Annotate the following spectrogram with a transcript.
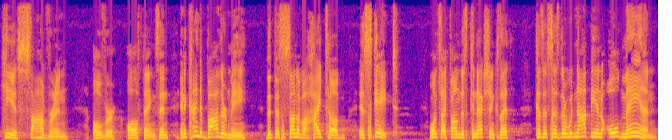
he is sovereign over all things. And, and it kind of bothered me that the son of Ahitub escaped once I found this connection because I because it says there would not be an old man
